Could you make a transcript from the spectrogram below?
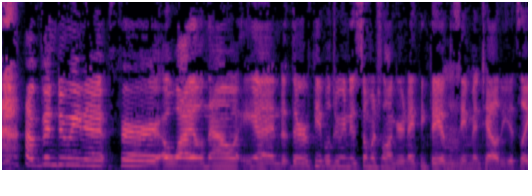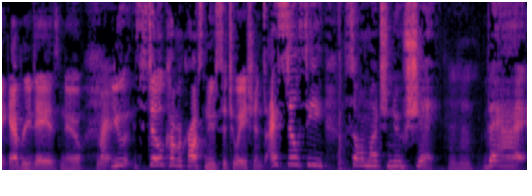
I've been doing it for a while now, and there are people doing it so much longer, and I think they have the mm-hmm. same mentality. It's like every day is new. Right. You still come across new situations. I still see so much new shit mm-hmm. that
